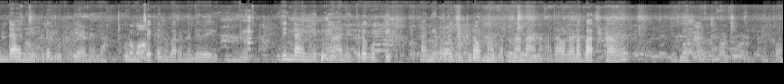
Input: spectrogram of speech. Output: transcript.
എന്റെ അനിയത്തിയുടെ കുട്ടിയാണ്. ഇതാ കുഞ്ഞുച്ചക്കൻ പറഞ്ഞത് ദേ ഈ കുഞ്ഞു ഇതിന്റെ അനിയത്തി അനിയത്തിയുടെ കുട്ടി. അനിയത്തിയുടെ കുട്ടിയുടെ ഒന്നാം പിറന്നാളാണ്. അത് അവളുടെ ഭർത്താവ്. അപ്പോൾ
